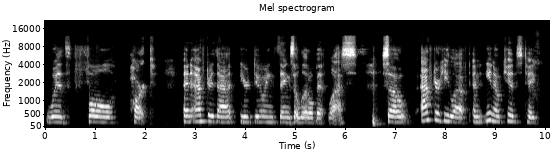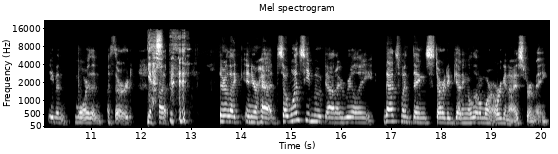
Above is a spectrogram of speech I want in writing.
with full heart. And after that, you're doing things a little bit less. So after he left, and you know, kids take even more than a third. Yes. Uh, they're like in your head. So once he moved out, I really that's when things started getting a little more organized for me.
